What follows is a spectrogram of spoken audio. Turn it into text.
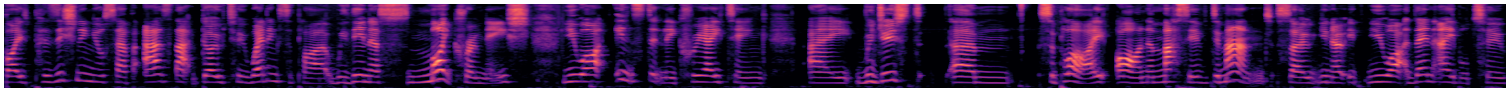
by positioning yourself as that go-to wedding supplier within a micro niche, you are instantly creating a reduced um, supply on a massive demand. So you know it, you are then able to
